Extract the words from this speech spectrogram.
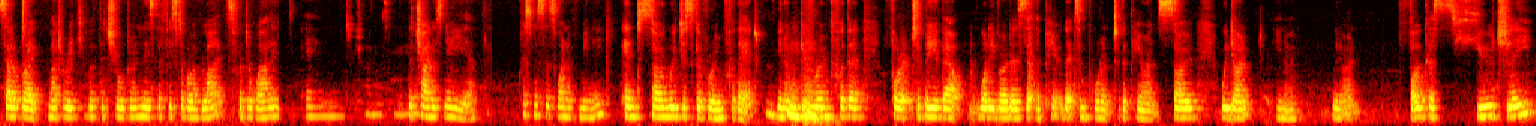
celebrate Matariki with the children. There's the Festival of Lights for Diwali and Chinese New Year. the Chinese New Year. Christmas is one of many, and so we just give room for that. You know, we give room for the for it to be about whatever it is that the par- that's important to the parents. So we don't, you know, we don't focus hugely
